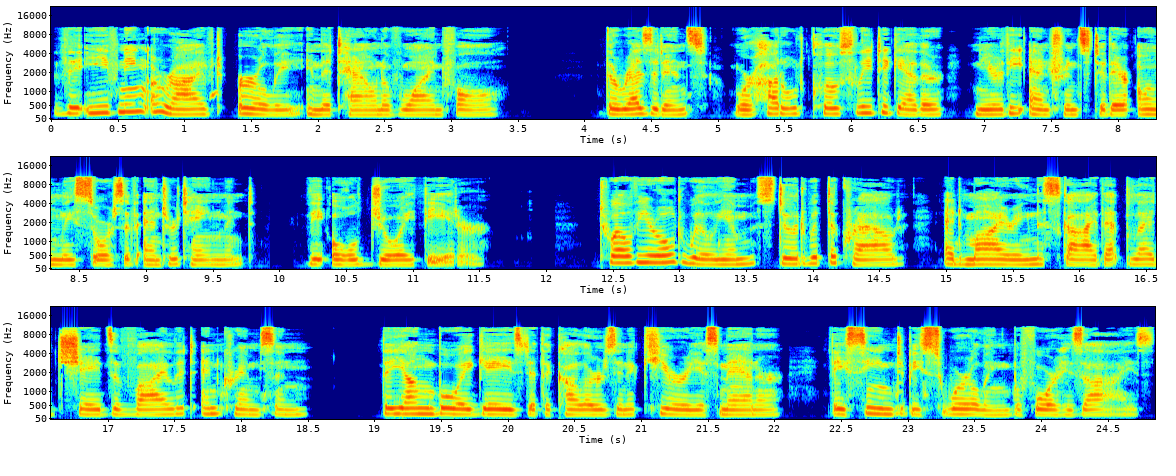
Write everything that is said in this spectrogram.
The evening arrived early in the town of Winefall. The residents were huddled closely together near the entrance to their only source of entertainment, the Old Joy Theatre. Twelve year old William stood with the crowd, admiring the sky that bled shades of violet and crimson. The young boy gazed at the colors in a curious manner, they seemed to be swirling before his eyes.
